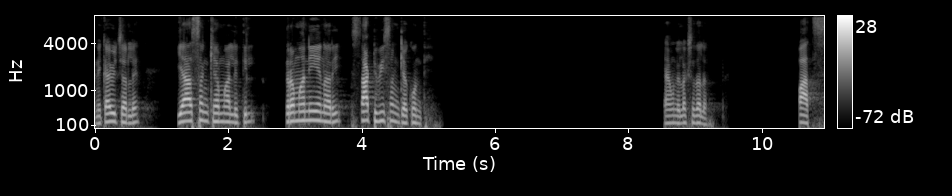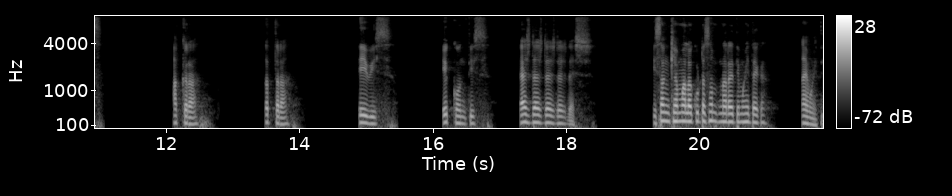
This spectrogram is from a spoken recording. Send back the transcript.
आणि काय विचारलंय? या संख्या मालेतील क्रमाने येणारी साठवी संख्या कोणती? काय म्हणलं? लक्षात आलं? पाच अकरा सतरा तेवीस एकोणतीस dash dash dash dash dash. ही संख्या मला कुठं संपणार आहे ती माहिती आहे का? नाही माहिती.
